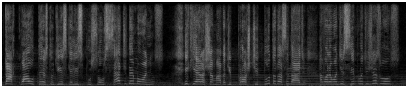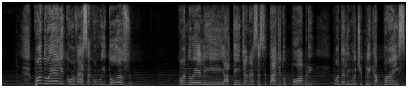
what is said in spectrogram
da qual o texto diz que ele expulsou sete demônios e que era chamada de prostituta da cidade, agora é uma discípula de Jesus. Quando ele conversa com o idoso, quando ele atende a necessidade do pobre, quando ele multiplica pães,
